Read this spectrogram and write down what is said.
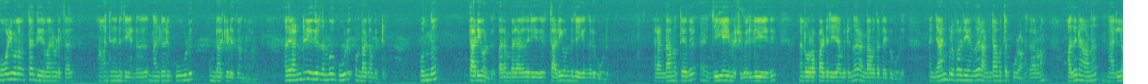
കോഴി വളർത്താൻ തീരുമാനമെടുത്താൽ ആദ്യം തന്നെ ചെയ്യേണ്ടത് നല്ലൊരു കൂട് ഉണ്ടാക്കിയെടുക്കുക എന്നുള്ളതാണ്. അത് രണ്ട് രീതിയിൽ നമുക്ക് കൂട് ഉണ്ടാക്കാൻ പറ്റും. ഒന്ന് തടി കൊണ്ട് പരമ്പരാഗത രീതിയിൽ തടി കൊണ്ട് ചെയ്യുന്നൊരു കൂട്. രണ്ടാമത്തേത് ജി ഐ മെഷ് വെൽഡ് ചെയ്ത് നല്ല ഉറപ്പായിട്ട് ചെയ്യാൻ പറ്റുന്ന രണ്ടാമത്തെ ടൈപ്പ് കൂട്. ഞാൻ പ്രിഫർ ചെയ്യുന്നത് രണ്ടാമത്തെ കൂടാണ്. കാരണം അതിനാണ് നല്ല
